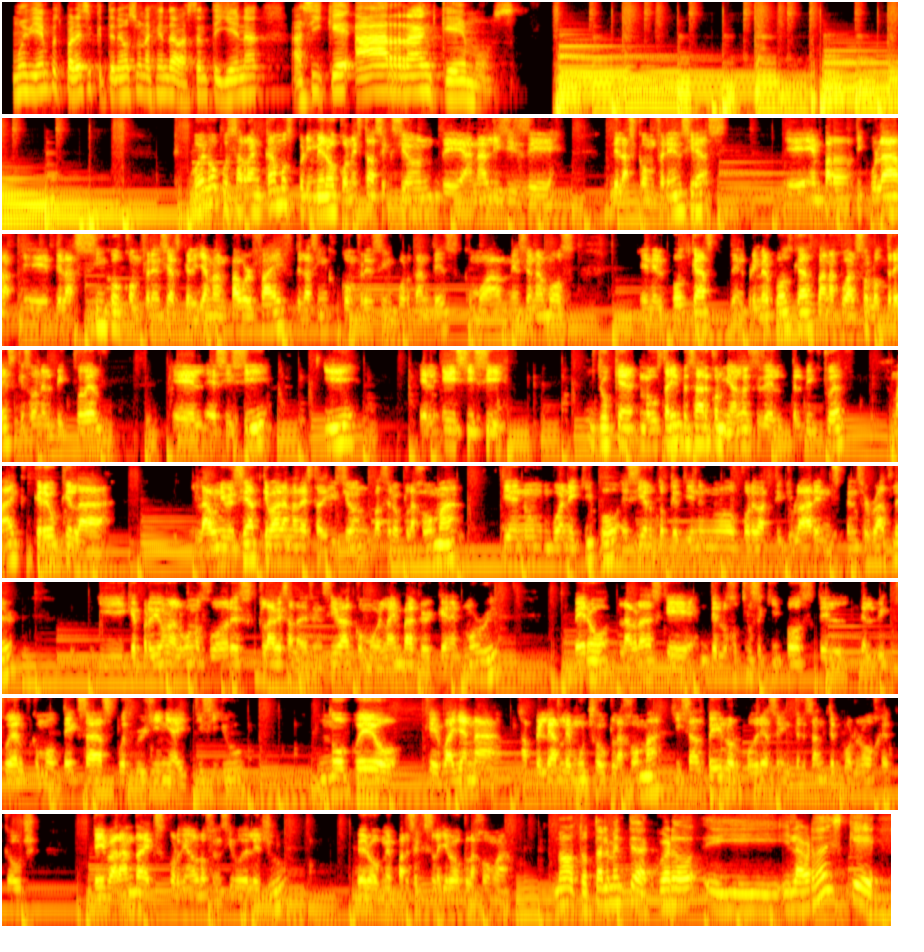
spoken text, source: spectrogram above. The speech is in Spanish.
Muy bien, pues parece que tenemos una agenda bastante llena, así que arranquemos. Bueno, pues arrancamos primero con esta sección de análisis de, de las conferencias, eh, en particular eh, de las cinco conferencias que le llaman Power Five, de las cinco conferencias importantes, como mencionamos en el podcast, en el primer podcast, van a jugar solo tres, que son el Big 12, el SEC y el ACC. Yo que, me gustaría empezar con mi análisis del, del Big 12. Mike, creo que la, la universidad que va a ganar esta división va a ser Oklahoma tienen un buen equipo. Es cierto que tienen un nuevo coreback titular en Spencer Rattler y que perdieron algunos jugadores claves a la defensiva, como el linebacker Kenneth Murray. Pero la verdad es que de los otros equipos del, Big 12, como Texas, West Virginia y TCU, no veo que vayan a, a, pelearle mucho a Oklahoma. Quizás Baylor podría ser interesante por el nuevo head coach Dave Aranda, ex coordinador ofensivo de LSU, pero me parece que se la lleva Oklahoma. No, totalmente de acuerdo. Y, la verdad es que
